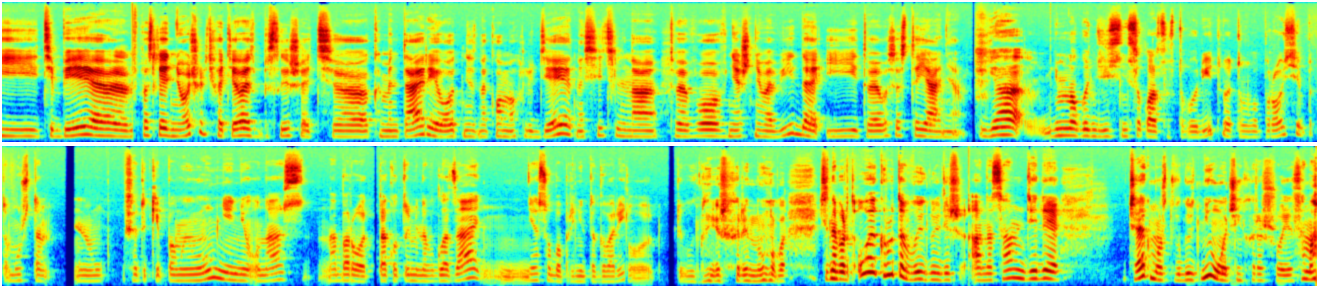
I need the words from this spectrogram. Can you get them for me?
и тебе в последнюю очередь хотелось бы слышать э, комментарии от незнакомых людей относительно твоего внешнего вида и твоего состояния. Я немного здесь не согласна с тобой, Рит, в этом вопросе, потому что ну, все-таки, по моему мнению, у нас наоборот, так вот именно в глаза не особо принято говорить, что ты выглядишь хреново. Все наоборот, ой, круто выглядишь, а на самом деле человек может выглядеть не очень хорошо. Я сама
